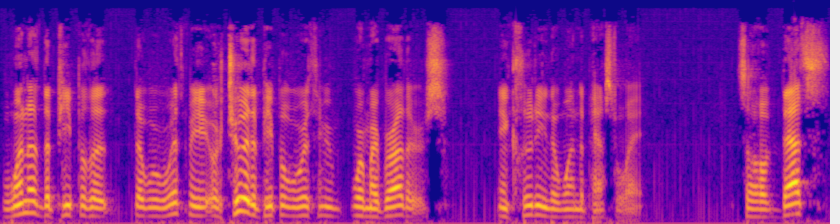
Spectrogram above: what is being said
one of the people that, that were with me, or two of the people were with me, were my brothers, including the one that passed away. So that's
